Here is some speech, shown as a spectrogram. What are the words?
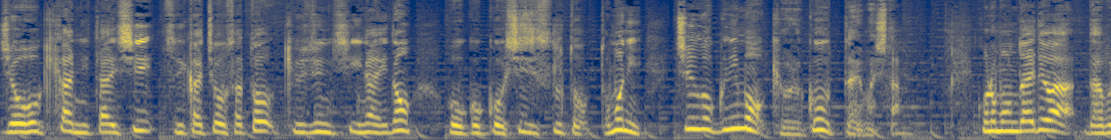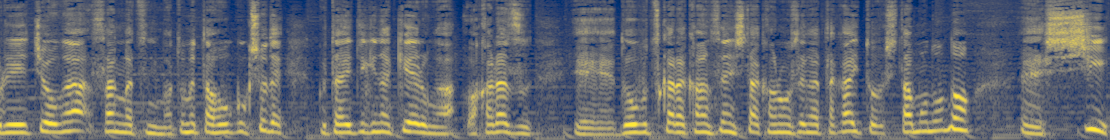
情報機関に対し追加調査と90日以内の報告を指示するとともに中国にも協力を訴えました。この問題では WHO が3月にまとめた報告書で具体的な経路が分からず、えー、動物から感染した可能性が高いとしたものの、えー、し、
